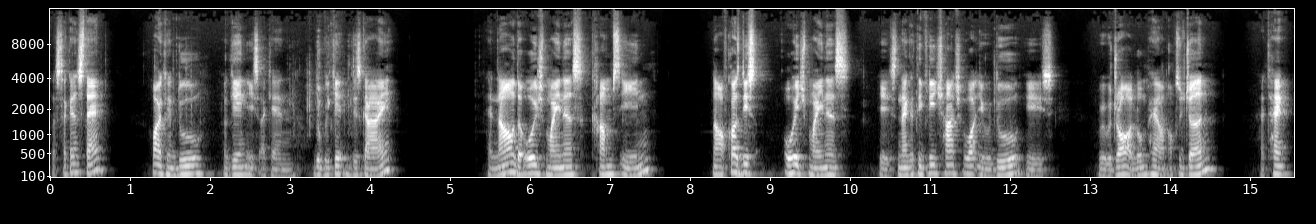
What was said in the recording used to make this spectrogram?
the second step, what I can do again is I can duplicate this guy. And now the OH minus comes in. Now of course this OH minus is negatively charged. What you do is we will draw a lone pair on oxygen, attack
